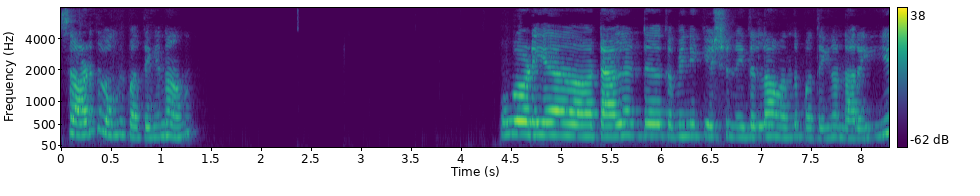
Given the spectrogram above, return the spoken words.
ஸோ அடுத்து வந்து பாத்தீங்கன்னா உங்களுடைய டேலண்ட்டு கம்யூனிகேஷன் இதெல்லாம் வந்து பார்த்தீங்கன்னா நிறைய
